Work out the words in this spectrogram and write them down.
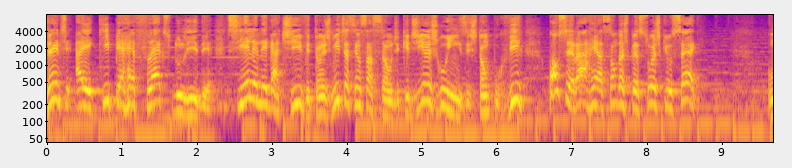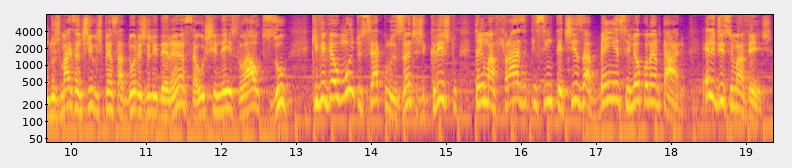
Gente, a equipe é reflexo do líder. Se ele é negativo e transmite a sensação de que dias ruins estão por vir, qual será a reação das pessoas que o seguem? Um dos mais antigos pensadores de liderança, o chinês Lao Tzu, que viveu muitos séculos antes de Cristo, tem uma frase que sintetiza bem esse meu comentário. Ele disse uma vez:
